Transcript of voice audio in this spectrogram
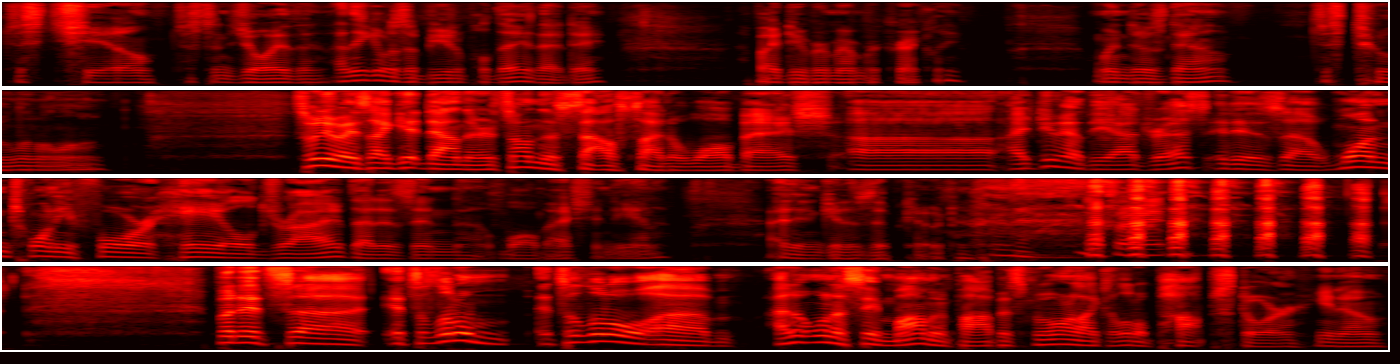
just chill, just enjoy the. I think it was a beautiful day that day, if I do remember correctly. Windows down, just tooling along. So, anyways, I get down there. It's on the south side of Wabash. Uh, I do have the address. It is uh, 124 Hale Drive. That is in uh, Wabash, Indiana. I didn't get a zip code, That's right. but it's uh, it's a little, it's a little. Um, I don't want to say mom and pop. It's more like a little pop store. You know,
